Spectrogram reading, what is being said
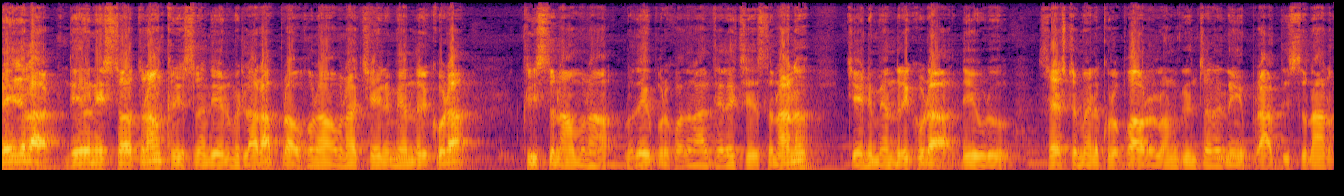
ప్రేజల దేవుని స్తోత్రం క్రీస్తున దేవుని బిడ్డారా ప్రభు నామున చేయని మీ అందరికీ కూడా క్రీస్తు నామున హృదయపూర్వక వందనాలు తెలియజేస్తున్నాను చేయని మీ అందరికీ కూడా దేవుడు శ్రేష్టమైన కృపావరలు అనుగ్రహించాలని ప్రార్థిస్తున్నాను.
